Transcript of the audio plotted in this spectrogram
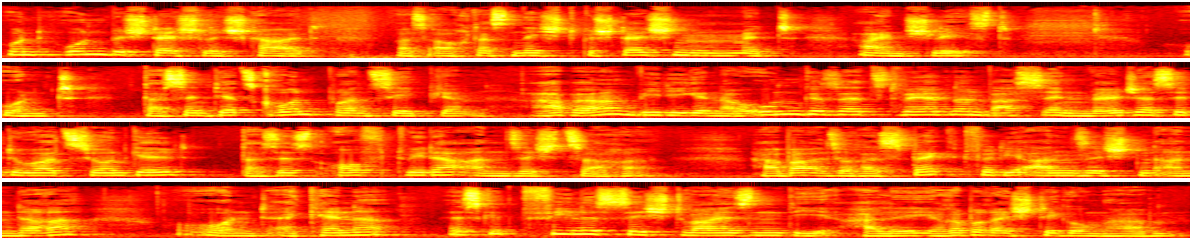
und Unbestechlichkeit, was auch das Nichtbestechen mit einschließt. Und das sind jetzt Grundprinzipien. Aber wie die genau umgesetzt werden und was in welcher Situation gilt, das ist oft wieder Ansichtssache. Habe also Respekt für die Ansichten anderer und erkenne, es gibt viele Sichtweisen, die alle ihre Berechtigung haben.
